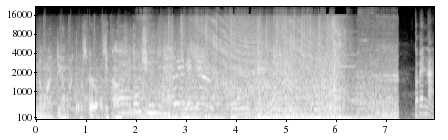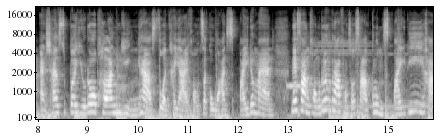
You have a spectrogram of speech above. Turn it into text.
No idea what those girls are coming. Get down! ก็เป็นหนังแอคชั่นซูเปอร์ฮีโร่พลังหญิงค่ะ ส่วนขยายของจักรวาลสไปเดอร์แมน ในฝั่งของเรื่องราวของสาวๆ กลุ่มสไปดี้ค่ะ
